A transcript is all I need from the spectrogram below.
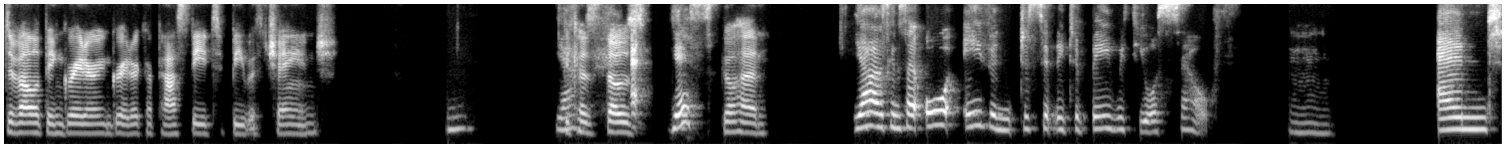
developing greater and greater capacity to be with change. Mm. Yeah. Because those, uh, yes. Go ahead. Yeah, I was going to say, or even just simply to be with yourself. Mm. And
